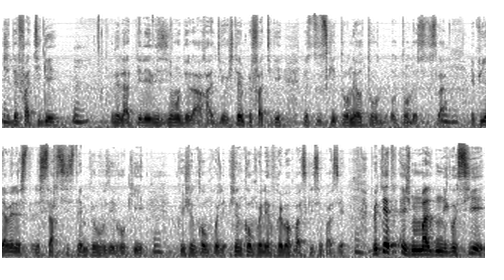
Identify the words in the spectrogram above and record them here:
J'étais fatigué. Mm-hmm de la télévision, de la radio. J'étais un peu fatigué de tout ce qui tournait autour, autour de cela. Mhm. Et puis il y avait le, star system que vous évoquiez, que je ne, comprenais, je ne comprenais vraiment pas ce qui se passait. Peut-être ai-je mal négocié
